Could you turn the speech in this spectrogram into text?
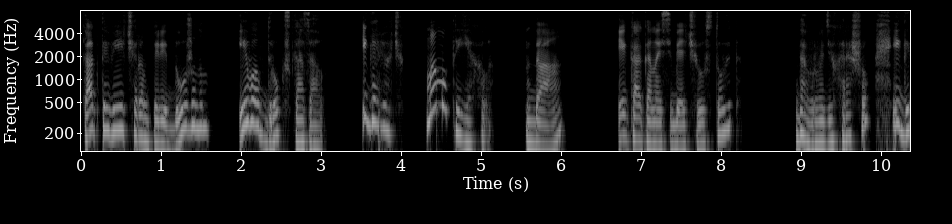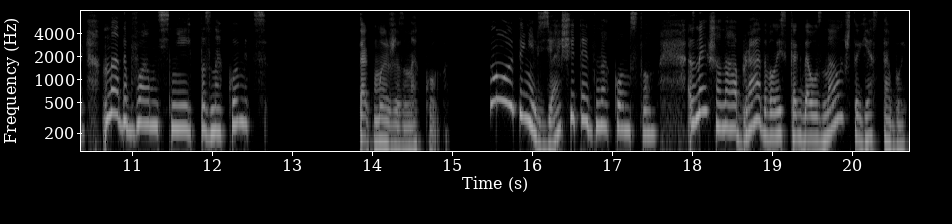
Как-то вечером перед ужином Ива вдруг сказала. «Игорёчек, мама приехала?» «Да». «И как она себя чувствует?» «Да вроде хорошо. Игорь, надо бы вам с ней познакомиться». Так мы же знакомы. Ну, это нельзя считать знакомством. Знаешь, она обрадовалась, когда узнала, что я с тобой.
